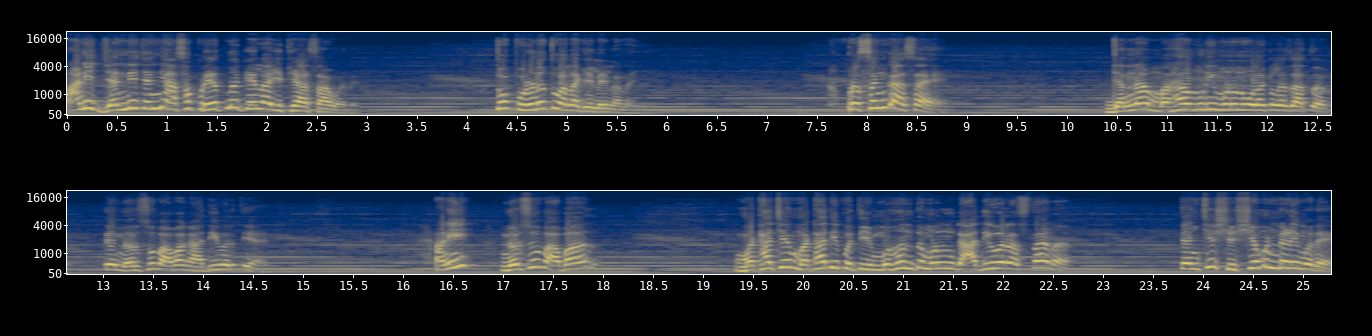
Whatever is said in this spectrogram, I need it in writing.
आणि ज्यांनी ज्यांनी असा प्रयत्न केला इतिहासावर तो पूर्णत्वाला गेलेला नाही. प्रसंग असा आहे ज्यांना महामुनी म्हणून ओळखलं जातं ते नरसू बाबा गादीवरती आहेत. आणि नरसू बाबा मठाचे मठाधिपती महंत म्हणून गादीवर असताना त्यांची शिष्यमंडळीमध्ये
